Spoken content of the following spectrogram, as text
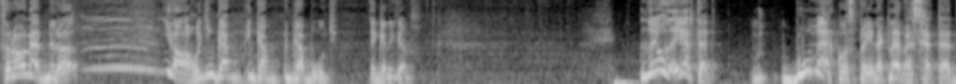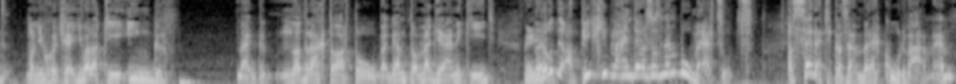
Throne Admiral, mm, ja, hogy inkább, inkább, inkább úgy. Igen, igen. Na jó, de érted? Boomer cosplaynek nevezheted, mondjuk, hogyha egy valaki ing, meg nadrágtartó, meg nem tudom, megjelenik így. Igen. Na jó, de a Peaky Blinders az nem boomer cucc. Azt szeretik az emberek, kurvára, nem?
